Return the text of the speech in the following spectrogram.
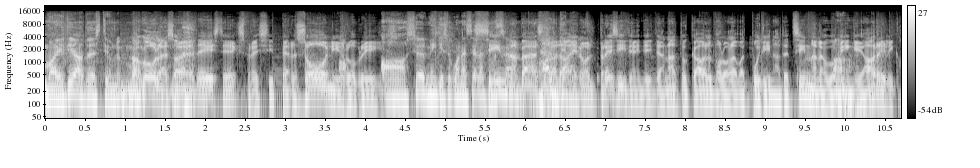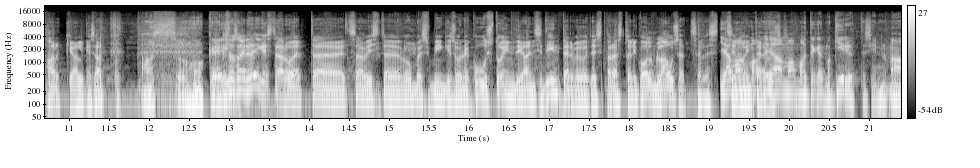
ma ei tea tõesti. no kuule, sa oled Eesti Ekspressi persooni rubriigis. aa, see on mingisugune selles sinna pääsevad ultimate. ainult presidendid ja natuke allpool olevad pudinad, et sinna nagu mingi harilik harkjalg ei satu. Ahsoo, okei kas ma sain õigesti aru, et, et sa vist äh, umbes mingisugune kuus tundi andsid intervjuud ja siis pärast oli kolm lauset sellest ja sinu ma, ma, ja intervjuust? ma, ma tegelikult ma kirjutasin, ma,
